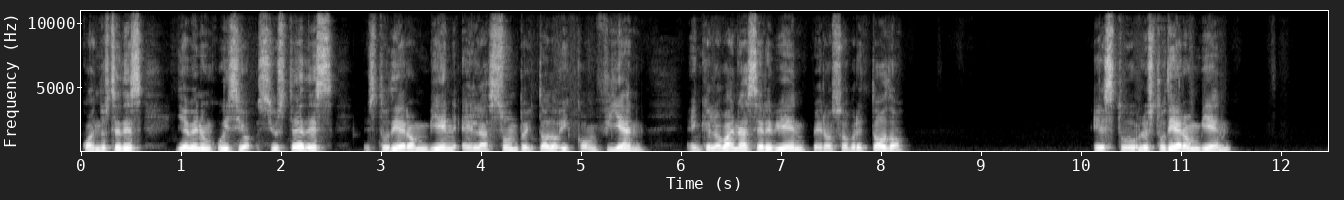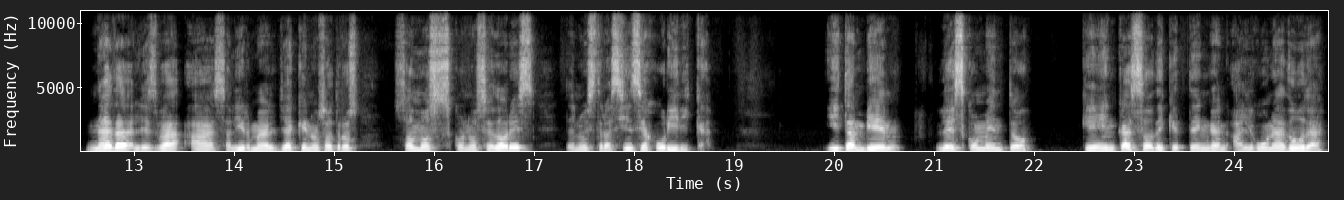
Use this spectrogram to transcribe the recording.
cuando ustedes lleven un juicio. Si ustedes estudiaron bien el asunto y todo y confían en que lo van a hacer bien, pero sobre todo lo estudiaron bien, nada les va a salir mal, ya que nosotros somos conocedores de nuestra ciencia jurídica. Y también les comento que en caso de que tengan alguna duda,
